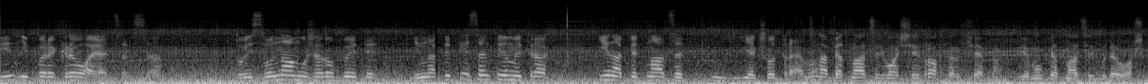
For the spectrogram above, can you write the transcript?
він і перекриває це все. Тобто вона може робити і на 5 сантиметрах, і на 15, якщо треба. Ну, на 15 важчий трактор вчепимо. Йому 15 буде важко.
